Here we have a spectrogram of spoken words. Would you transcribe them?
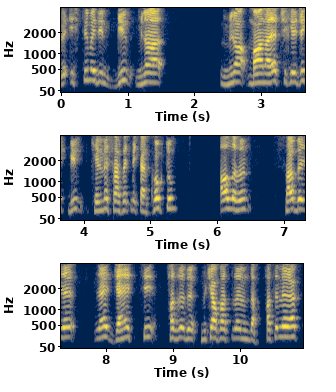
ve istemediğim bir müna, manaya çekilecek bir kelime sarf etmekten korktum. Allah'ın sahabelere cenneti hazırladığı mükafatlarında hatırlayarak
